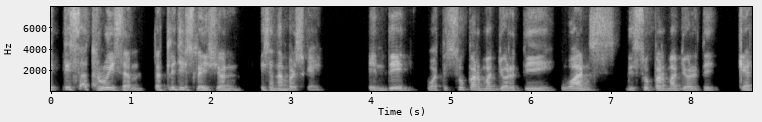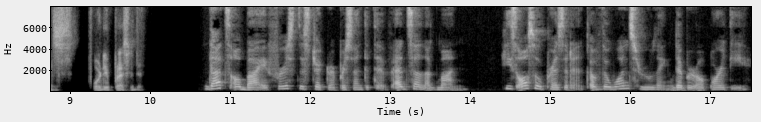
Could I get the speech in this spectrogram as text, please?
It is a truism that legislation is a numbers game. Indeed, what the supermajority wants, the supermajority gets for the president. That's Albay 1st District Representative Edcel Lagman. He's also president of the once ruling Liberal Party.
